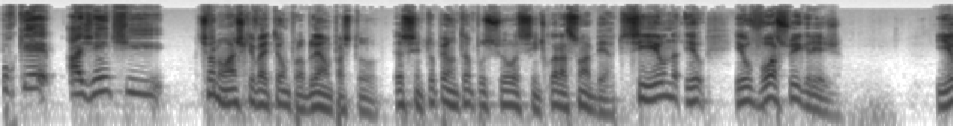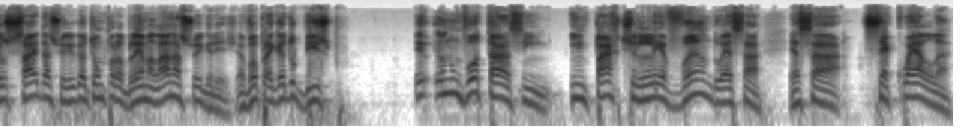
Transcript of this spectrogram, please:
porque a gente o senhor não acha que vai ter um problema, pastor? Eu assim, estou perguntando para o senhor assim, de coração aberto. Se eu, eu, eu vou à sua igreja e eu saio da sua igreja, eu tenho um problema lá na sua igreja, eu vou para a igreja do bispo, eu, eu não vou estar, tá, assim, em parte levando essa, essa sequela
